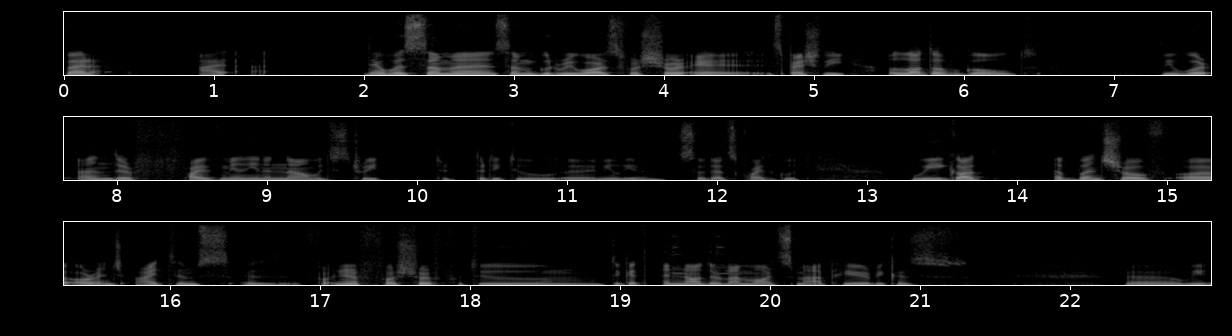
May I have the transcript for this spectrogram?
But I, I there was some uh, some good rewards for sure uh, especially a lot of gold. We were under 5 million and now it's three, t- 32 uh, million so that's quite good. We got a bunch of uh, orange items uh, for enough for sure for to um, to get another Lamart's map here because we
